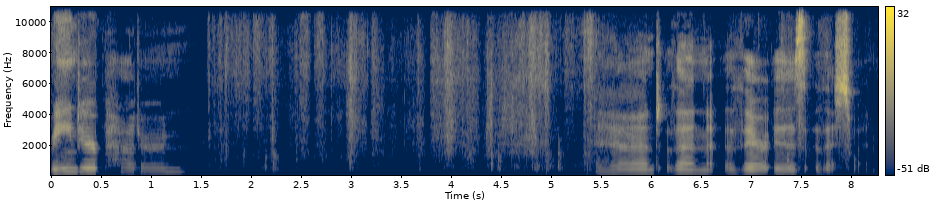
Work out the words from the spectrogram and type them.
reindeer pattern. And then there is this one.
